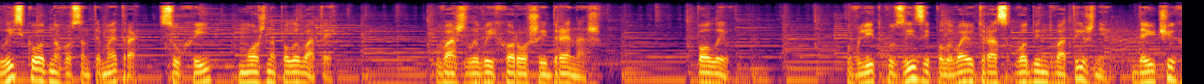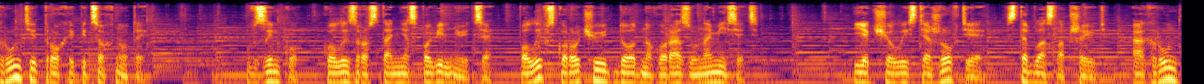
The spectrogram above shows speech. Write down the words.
близько 1 см, сухий, можна поливати. Важливий хороший дренаж. Полив. Влітку зизи поливають раз в 1-2 тижні, даючи ґрунті трохи підсохнути. Взимку, коли зростання сповільнюється, полив скорочують до одного разу на місяць. Якщо листя жовтіє, стебла слабшають, а ґрунт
